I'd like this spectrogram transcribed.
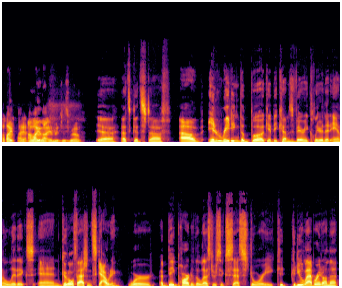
I like that. I like that image as well. Yeah, that's good stuff. Um, in reading the book, it becomes very clear that analytics and good old fashioned scouting were a big part of the Leicester success story. Could could you elaborate on that?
